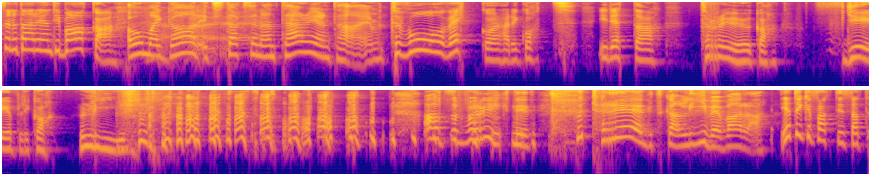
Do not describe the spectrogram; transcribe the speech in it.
Taxen och terriern tillbaka. Oh my god, it's Taxen and Terriern time. Två veckor hade gått i detta tröga, jävliga liv. Alltså på riktigt, hur trögt kan livet vara? Jag tycker faktiskt att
